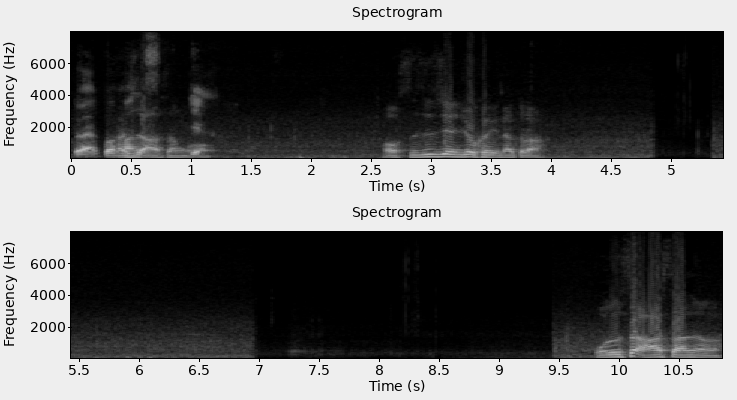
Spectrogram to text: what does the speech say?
对啊，官方还是阿三点王哦，十字剑就可以那个啦。我的是阿三啊。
